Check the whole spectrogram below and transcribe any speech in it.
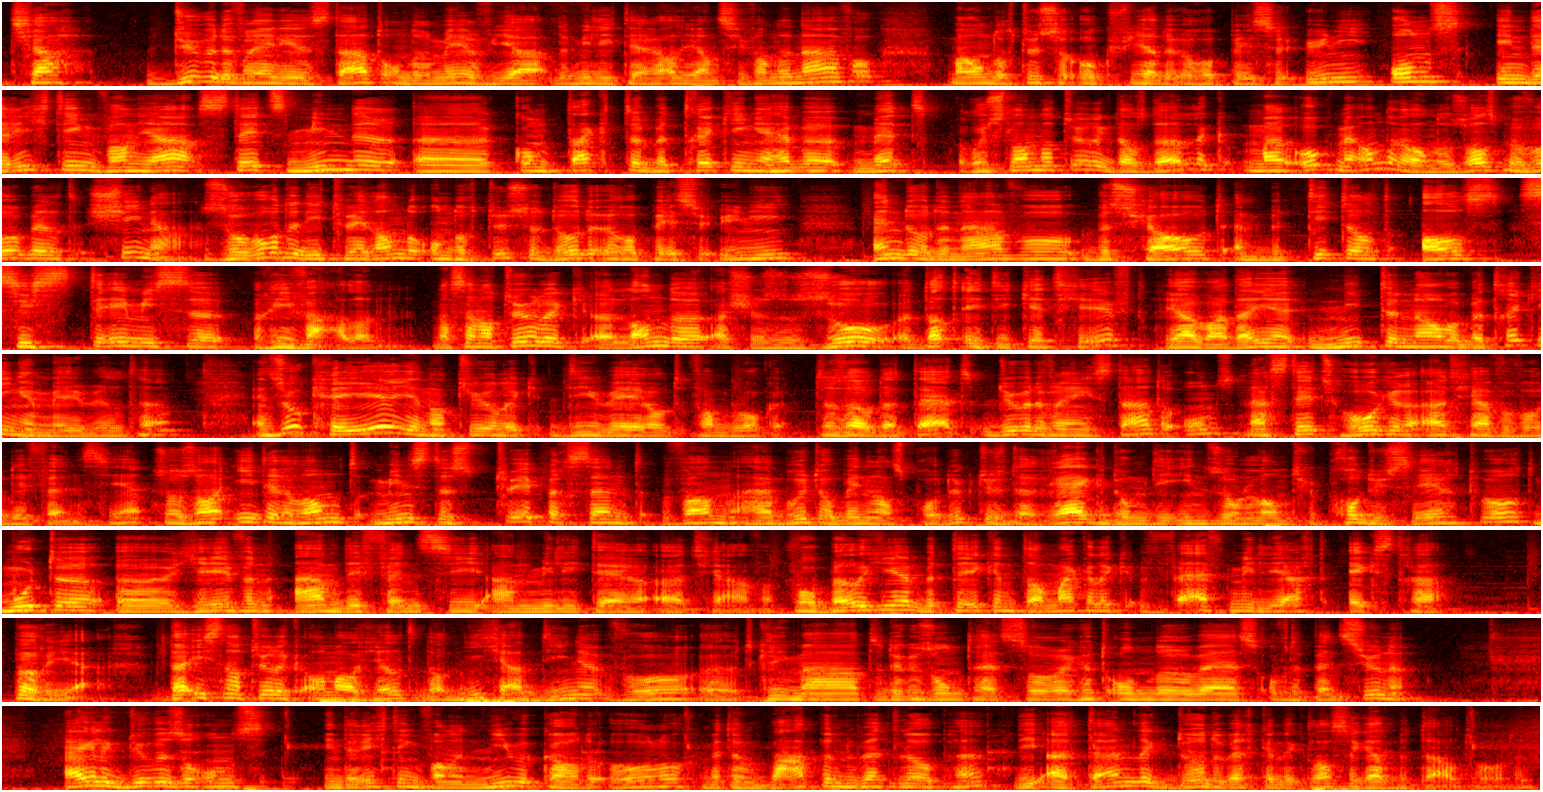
tja, duwen de Verenigde Staten onder meer via de militaire alliantie van de NAVO, maar ondertussen ook via de Europese Unie, ons in de richting van ja, steeds minder eh, contacten, betrekkingen hebben met Rusland natuurlijk, dat is duidelijk, maar ook met andere landen, zoals bijvoorbeeld China. Zo worden die twee landen ondertussen door de Europese Unie en door de NAVO beschouwd en betiteld als systemische rivalen. Dat zijn natuurlijk eh, landen, als je ze zo eh, dat etiket geeft, ja, waar dat je niet te nauwe betrekkingen mee wilt. Hè? En zo creëer je natuurlijk die wereld van blokken. Tezelfde tijd duwen de Verenigde Staten ons naar steeds hogere uitgaven voor defensie. Hè? Zo zou ieder land minstens 2% van haar bruto binnenlands product, dus de rijkdom die in zo'n land geproduceerd wordt, moeten eh, geven aan defensie, aan militaire uitgaven. Voor België betekent dat makkelijk 5 miljard extra per jaar. Dat is natuurlijk allemaal geld dat niet gaat dienen voor eh, het klimaat, de gezondheidszorg, het onderwijs of de pensioenen. Eigenlijk duwen ze ons in de richting van een nieuwe koude oorlog met een wapenwetloop hè, die uiteindelijk door de werkende klasse gaat betaald worden.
